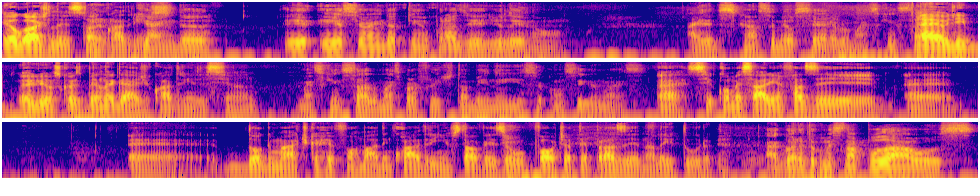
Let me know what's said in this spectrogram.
Eu gosto de ler história em Que quadrinhos. ainda. e- Esse eu ainda tenho o prazer de ler. Não, ainda descansa meu cérebro, mas quem sabe. É, eu li, eu li umas coisas bem legais de quadrinhos esse ano. Mas quem sabe mais pra frente também nem isso eu consiga mais. É, se começarem a fazer é, é, dogmática reformada em quadrinhos, talvez eu volte a ter prazer na leitura. Agora eu tô começando a pular os.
